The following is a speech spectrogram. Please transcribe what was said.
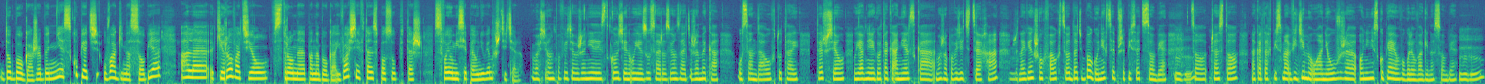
do Boga, żeby nie skupiać uwagi na sobie, ale kierować ją w stronę Pana Boga. I właśnie w ten sposób też swoją misję pełnił Jan Chrzciciel. Właśnie on powiedział, że nie jest godzien u Jezusa rozwiązać rzemyka u sandałów. Tutaj też się ujawnia jego taka anielska, można powiedzieć, cecha, że największą chwałę chce oddać Bogu, nie chce przypisać sobie. Mhm. Co często na kartach pisma widzimy u aniołów, że oni nie skupiają w ogóle uwagi na sobie. Mhm.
